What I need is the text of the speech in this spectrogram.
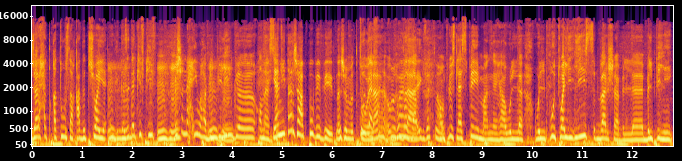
جرحت قطوسه قعدت شويه هذيك زاد كيف كيف باش نحيوها بالبيلينغ اون آه، يعني ترجع بو بيبي تنجم تقول فوالا اكزاكتومون آه، بلوس لاسبي معناها والبوتوا ليس برشا بالبيلينك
